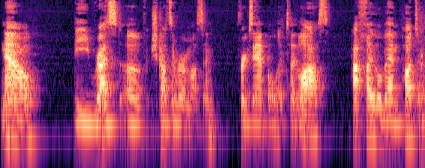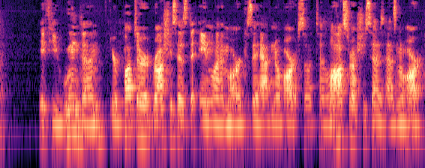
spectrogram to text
Now, the rest of shkatzim v'ramasim, for example, a tailas, hachayiv ben potter. If you wound them, you're potter. Rashi says the ain lahem or because they have no or. So tailas, Rashi says, has no or.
